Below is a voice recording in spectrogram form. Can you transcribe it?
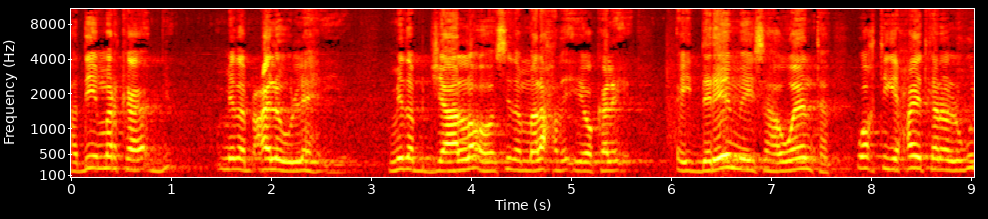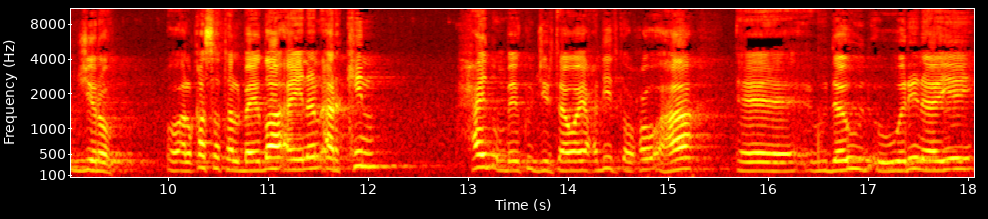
Haddii marka midab calow leh iyo midab jaallo oo sida malaxda iyo kale ay dareemayso haweenta waqtigii xaydkana lagu jiro oo alqasata albaydaa aynan arkin xayd unbay ku jirtaa. Waayo xadiidka wuxuu ahaa abu daawuud uu warinayey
